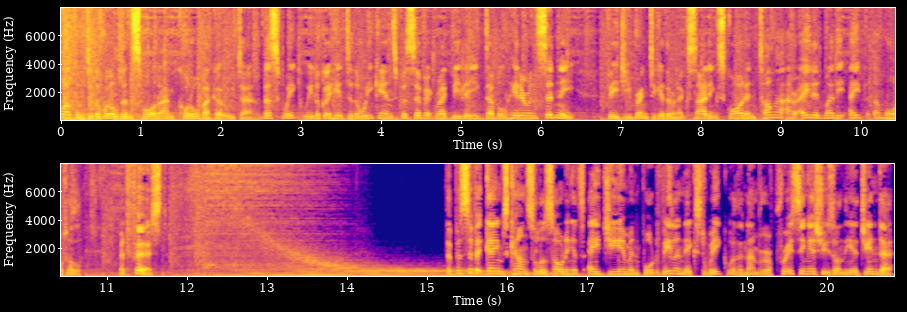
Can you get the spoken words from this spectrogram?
Welcome to the World in Sport. I'm Koro Uta. This week we look ahead to the weekend's Pacific Rugby League doubleheader in Sydney. Fiji bring together an exciting squad and Tonga are aided by the eighth immortal. But first, The Pacific Games Council is holding its AGM in Port Vila next week with a number of pressing issues on the agenda,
